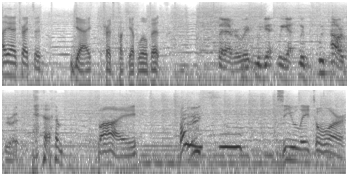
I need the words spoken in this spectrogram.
I mean, I tried to. Yeah, I tried to fuck you up a little bit. Whatever. We, we get we get we, we powered through it. Bye. Bye. See you later.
